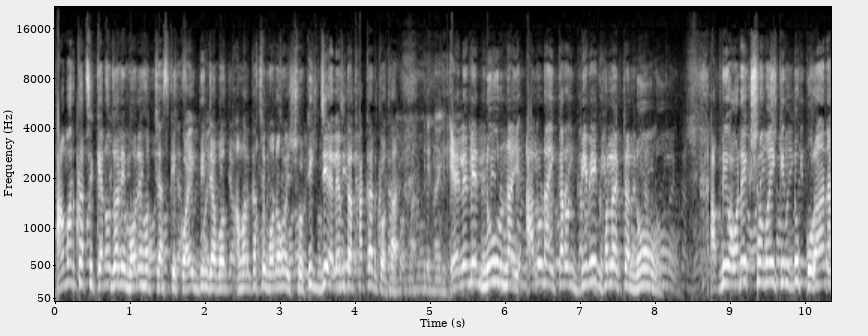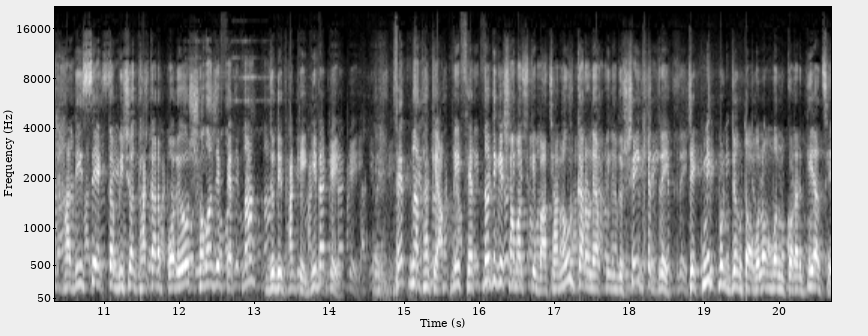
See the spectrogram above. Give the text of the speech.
আমার কাছে কেন জানি মনে হচ্ছে আজকে কয়েকদিন যাবত আমার কাছে মনে হয় সঠিক যে এলেমটা থাকার কথা এলেমের নূর নাই আলো নাই কারণ বিবেক হলো একটা নূর। আপনি অনেক সময় কিন্তু কোরআন হাদিসে একটা বিষয় থাকার পরেও সমাজে ফেতনা যদি থাকে কি থাকে? ফেতনা থাকে। আপনি ফেতনা থেকে সমাজকে বাঁচানোর কারণে আপনি কিন্তু সেই ক্ষেত্রে টেকনিক পর্যন্ত অবলম্বন করার কি আছে?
